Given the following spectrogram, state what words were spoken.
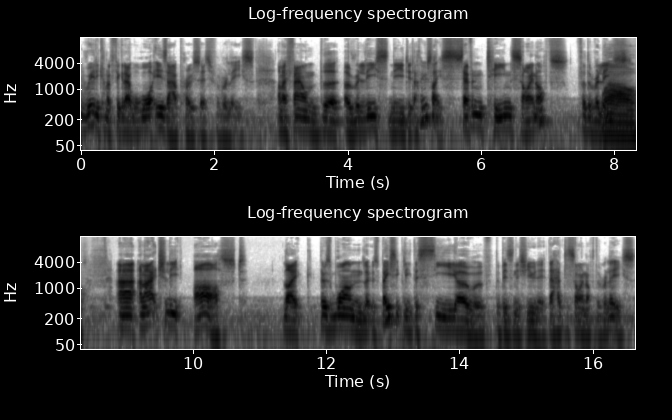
really kind of figured out well, what is our process for release. And I found that a release needed, I think it was like 17 sign offs for the release. Wow. Uh, and I actually asked, like, there was one that was basically the CEO of the business unit that had to sign off the release.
